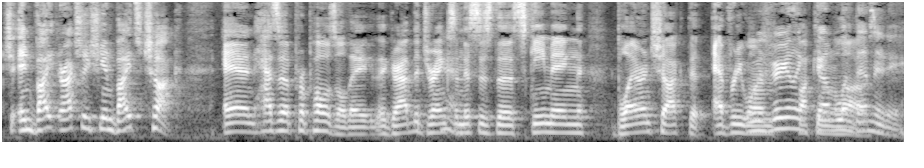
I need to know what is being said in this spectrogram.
She invite or actually she invites Chuck and has a proposal. They they grab the drinks Yeah. and this is the scheming Blair and Chuck that everyone It was very like fucking double loves. indemnity.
